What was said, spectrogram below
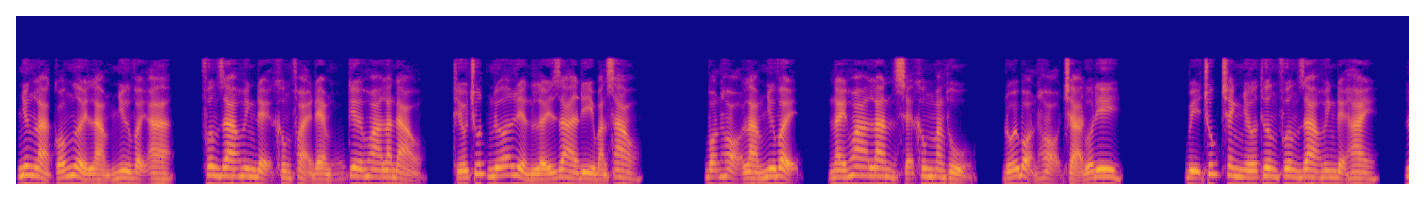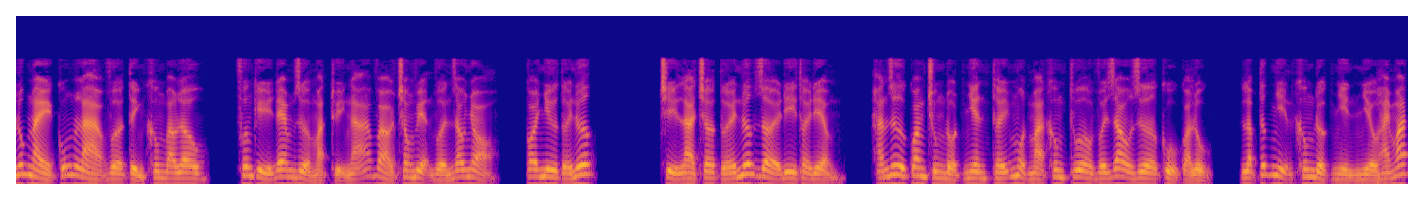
nhưng là có người làm như vậy à, phương gia huynh đệ không phải đem kia hoa lan đảo, thiếu chút nữa liền lấy ra đi bán sao. Bọn họ làm như vậy, này hoa lan sẽ không mang thủ, đối bọn họ trả đũa đi. Bị Trúc Tranh nhớ thương phương gia huynh đệ hai, lúc này cũng là vừa tỉnh không bao lâu, Phương Kỳ đem rửa mặt thủy ngã vào trong viện vườn rau nhỏ, coi như tới nước. Chỉ là chờ tới nước rời đi thời điểm, hắn dư quang trung đột nhiên thấy một mặt không thua với rau dưa củ quả lục, lập tức nhịn không được nhìn nhiều hai mắt,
